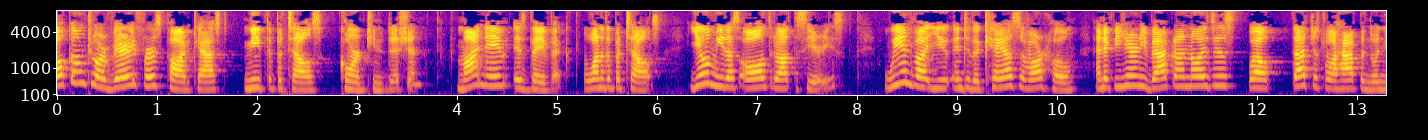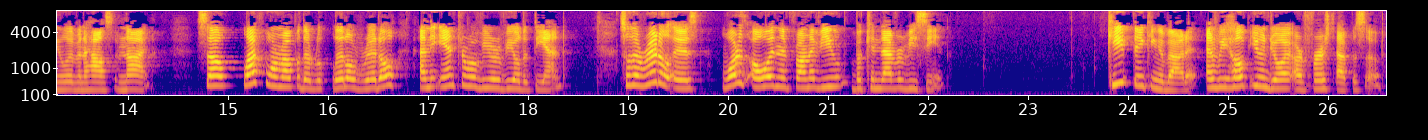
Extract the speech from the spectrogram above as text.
Welcome to our very first podcast, Meet the Patels Quarantine Edition. My name is Devik, one of the Patels. You'll meet us all throughout the series. We invite you into the chaos of our home, and if you hear any background noises, well, that's just what happens when you live in a house of nine. So let's warm up with a little riddle, and the answer will be revealed at the end. So the riddle is what is always in front of you but can never be seen? Keep thinking about it, and we hope you enjoy our first episode.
